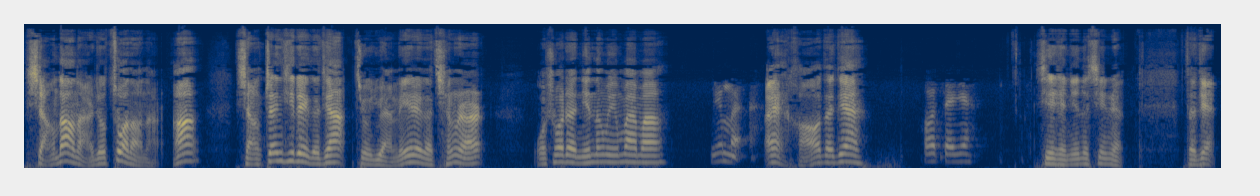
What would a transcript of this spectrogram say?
想到哪儿就做到哪儿啊！想珍惜这个家，就远离这个情人。我说这您能明白吗？明白。哎，好，再见。好，再见。谢谢您的信任，再见。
